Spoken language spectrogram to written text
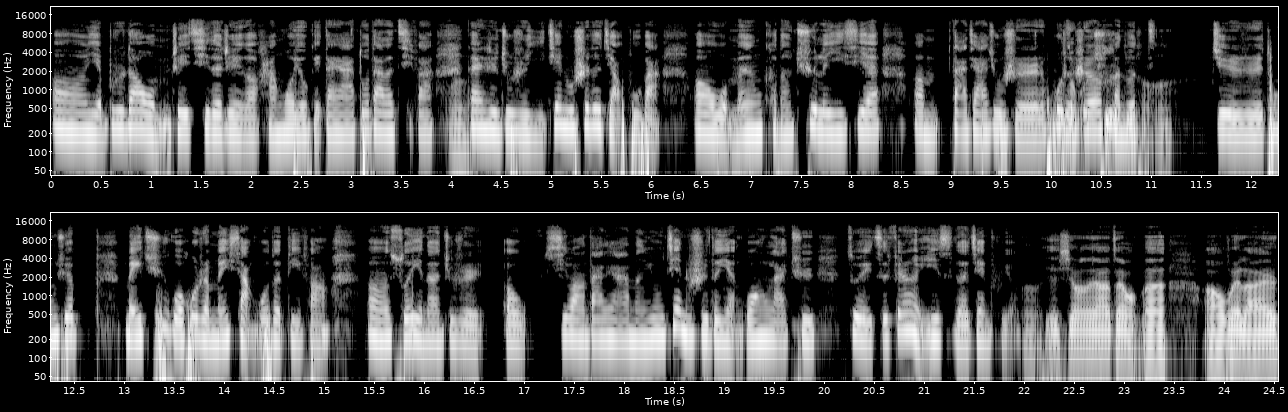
嗯，也不知道我们这期的这个韩国有给大家多大的启发，嗯。但是就是以建筑师的角度吧，呃，我们可能去了一些，嗯，大家就是或者是很多就是同学没去过或者没想过的地方，嗯，所以呢，就是呃，希望大家能用建筑师的眼光来去做一次非常有意思的建筑游。嗯，也希望大家在我们啊、未来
